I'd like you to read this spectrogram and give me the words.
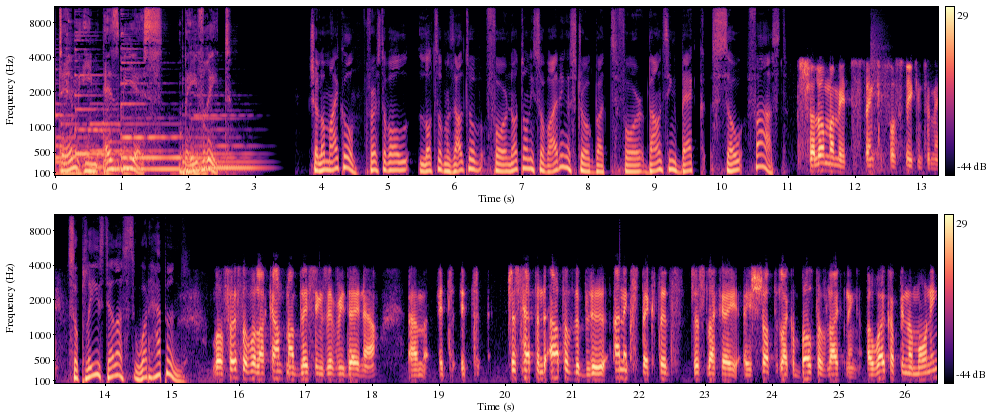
אתם עם SBS בעברית. Shalom, Michael. First of all, lots of mazal tov for not only surviving a stroke, but for bouncing back so fast. Shalom, Amit. Thank you for speaking to me. So please tell us what happened. Well, first of all, I count my blessings every day now. Um, it, it just happened out of the blue, unexpected, just like a, a shot, like a bolt of lightning. I woke up in the morning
